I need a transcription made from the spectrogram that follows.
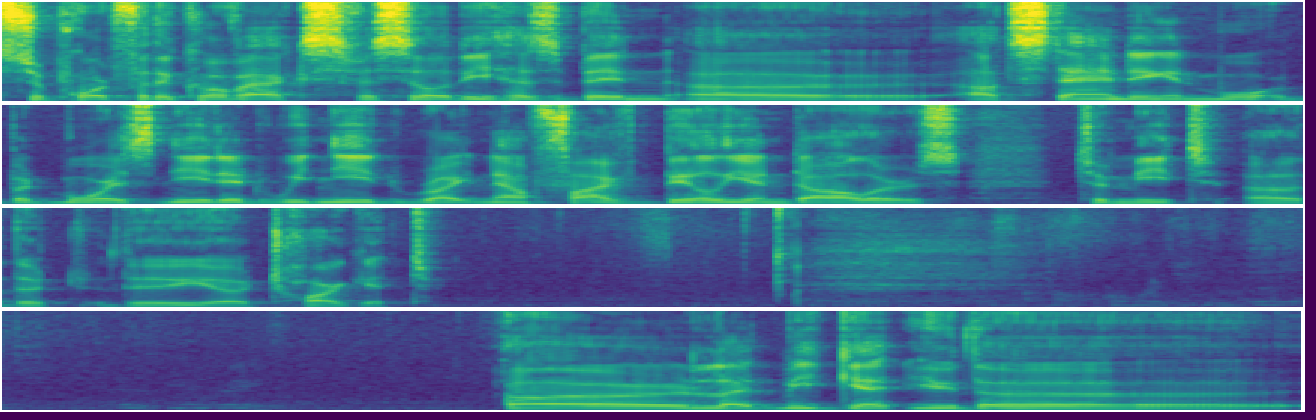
support for the COVAX facility has been uh, outstanding, and more, but more is needed. We need right now five billion dollars to meet uh, the the uh, target. Uh, let me get you the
